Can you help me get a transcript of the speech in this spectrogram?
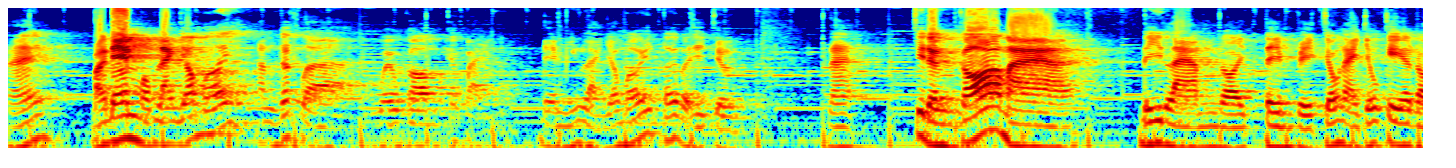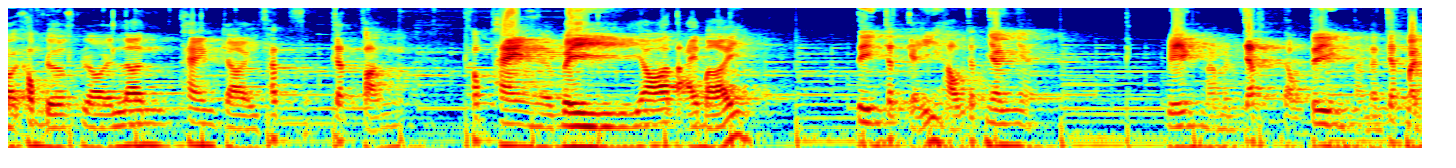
Đấy. bạn đem một làn gió mới. Anh rất là welcome các bạn đem những làn gió mới tới vào thị trường. Nè, chứ đừng có mà đi làm rồi tìm việc chỗ này chỗ kia rồi không được, rồi lên than trời thách trách phận, khóc than vì do tại bởi tiên trách kỹ, hậu trách nhân nha. Việc mà mình trách đầu tiên là nên trách mình.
